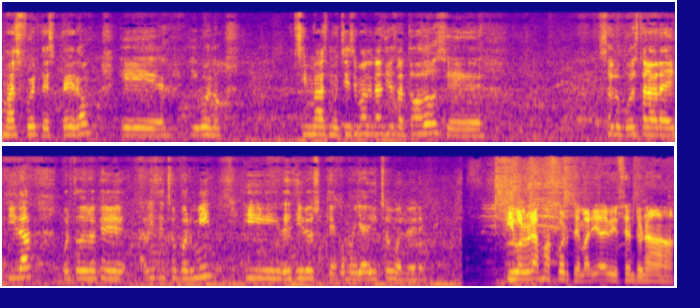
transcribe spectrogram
más fuerte espero. Eh, y bueno, sin más, muchísimas gracias a todos. Eh, solo puedo estar agradecida por todo lo que habéis hecho por mí y deciros que, como ya he dicho, volveré. Y volverás más fuerte, María de Vicente, una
